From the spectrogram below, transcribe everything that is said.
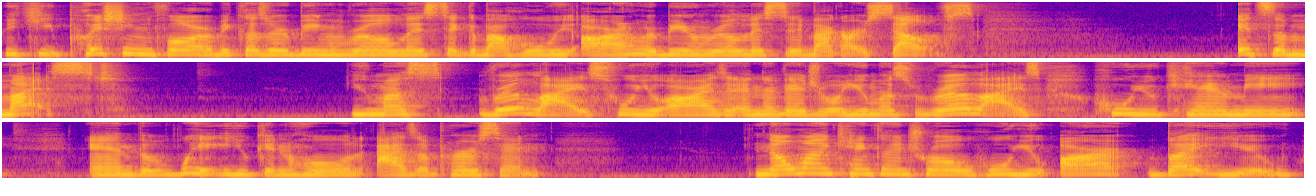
We keep pushing forward because we're being realistic about who we are and we're being realistic about ourselves. It's a must. You must realize who you are as an individual. You must realize who you can be and the weight you can hold as a person. No one can control who you are but you.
